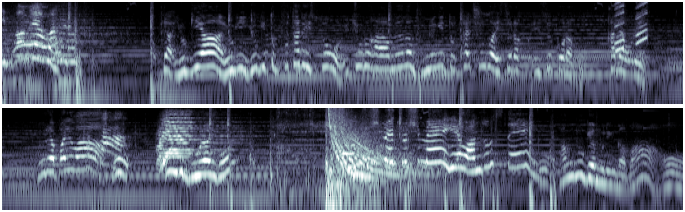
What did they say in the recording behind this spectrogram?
이번에만 오. 야 여기야 여기 여기 또 포탈이 있어. 이쪽으로 가면은 분명히 또 탈출구가 있을 있을 거라고. 가자 우리. 요리야 빨리 와. 가자. 어, 어 이거 뭐야 이건? 조심해 조심해. 얘 완전 세. 어, 광부 괴물인가 봐. 어.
